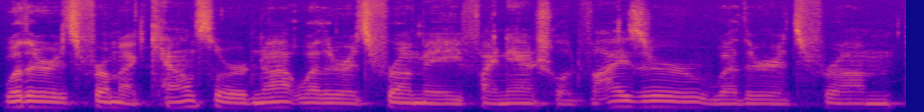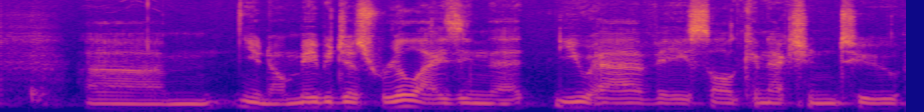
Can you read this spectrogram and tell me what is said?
whether it's from a counselor or not, whether it's from a financial advisor, whether it's from, um, you know, maybe just realizing that you have a solid connection to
